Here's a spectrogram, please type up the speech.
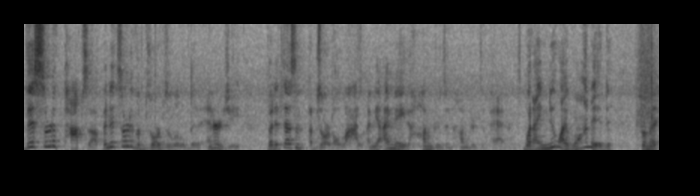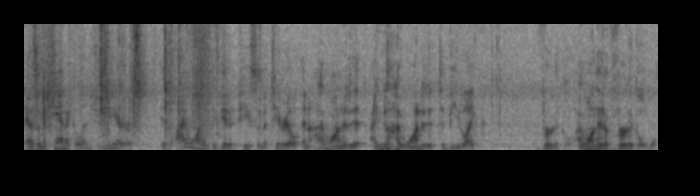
This sort of pops up and it sort of absorbs a little bit of energy, but it doesn't absorb a lot. I mean, I made hundreds and hundreds of patterns. What I knew I wanted from a, as a mechanical engineer is I wanted to get a piece of material and I wanted it, I knew I wanted it to be like vertical. I wanted a vertical wall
